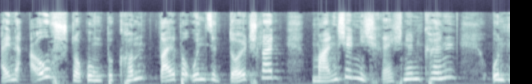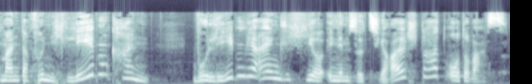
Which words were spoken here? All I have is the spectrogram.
eine Aufstockung bekommt, weil bei uns in Deutschland manche nicht rechnen können und man davon nicht leben kann. Wo leben wir eigentlich hier? In einem Sozialstaat oder was?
